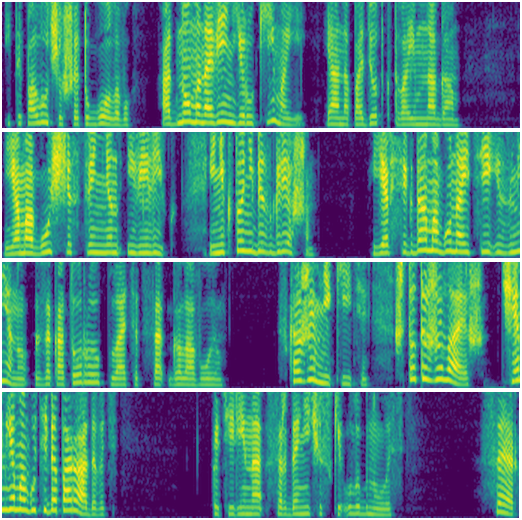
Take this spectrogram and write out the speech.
и ты получишь эту голову. Одно мановенье руки моей, и она падет к твоим ногам. Я могущественен и велик, и никто не безгрешен. Я всегда могу найти измену, за которую платятся головою. Скажи мне, Кити, что ты желаешь? Чем я могу тебя порадовать? Катерина сардонически улыбнулась. «Сэр»,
